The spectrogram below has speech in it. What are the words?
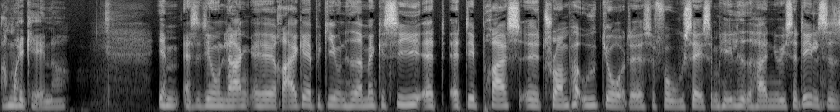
amerikanere? Jamen, altså det er jo en lang øh, række af begivenheder. Man kan sige, at, at det pres, øh, Trump har udgjort altså for USA som helhed, har han jo i særdeleshed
